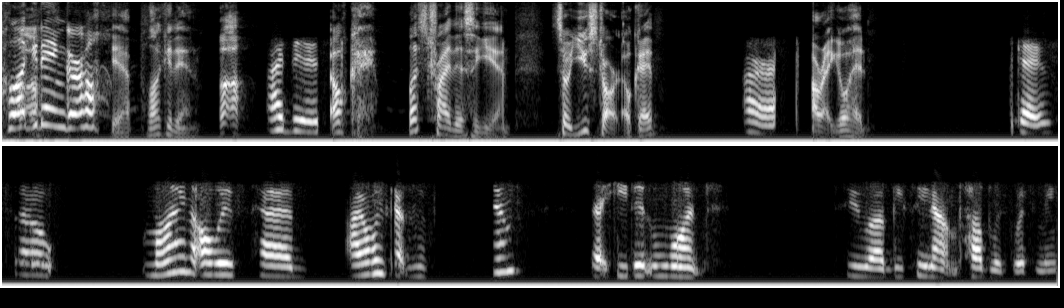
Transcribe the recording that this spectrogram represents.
Plug it in, girl. Yeah, plug it in. I did. Okay, let's try this again. So you start, okay? All right. All right, go ahead. Okay. So mine always had. I always got to him that he didn't want to uh, be seen out in public with me.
